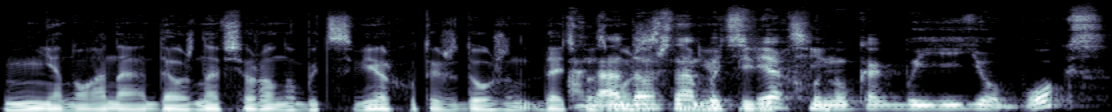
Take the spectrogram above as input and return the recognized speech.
Не, ну она должна все равно быть сверху, ты же должен дать она возможность Она должна быть перейти. сверху, но как бы ее бокс,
